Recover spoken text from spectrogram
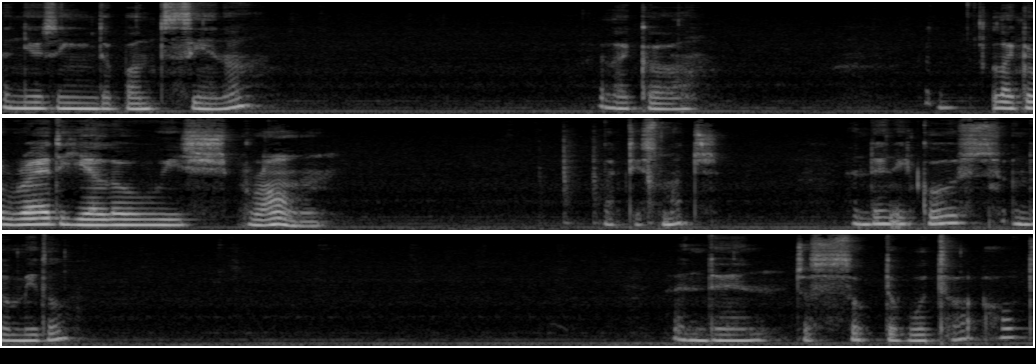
and using the burnt sienna. Like a like a red yellowish brown. Like this much. And then it goes on the middle. And then just soak the water out.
